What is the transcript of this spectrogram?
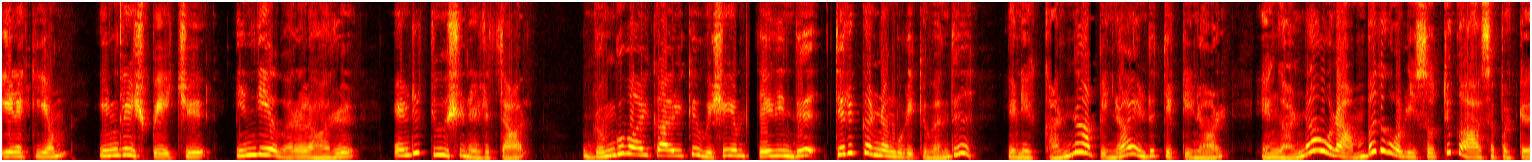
இலக்கியம் இங்கிலீஷ் பேச்சு இந்திய வரலாறு என்று டியூஷன் எடுத்தாள் டொங்குவாய்க்காரிக்கு விஷயம் தெரிந்து திருக்கண்ணங்குடிக்கு வந்து என்னை கண்ணா பின்னா என்று திட்டினாள். எங்க அண்ணாவோட ஐம்பது கோடி சொத்துக்கு ஆசைப்பட்டு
